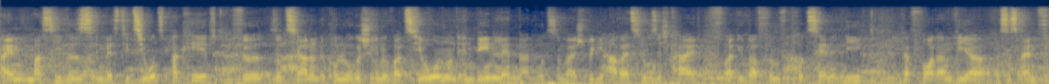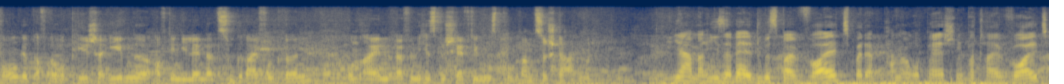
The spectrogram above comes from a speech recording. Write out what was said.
ein massives Investitionspaket für soziale und ökologische Innovationen. Und in den Ländern, wo zum Beispiel die Arbeitslosigkeit bei über 5 Prozent liegt, da fordern wir, dass es einen Fonds gibt auf europäischer Ebene, auf den die Länder zugreifen können, um ein öffentliches Beschäftigungsprogramm zu starten. Ja, Marie-Isabel, du bist bei Volt, bei der paneuropäischen Partei Volt.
